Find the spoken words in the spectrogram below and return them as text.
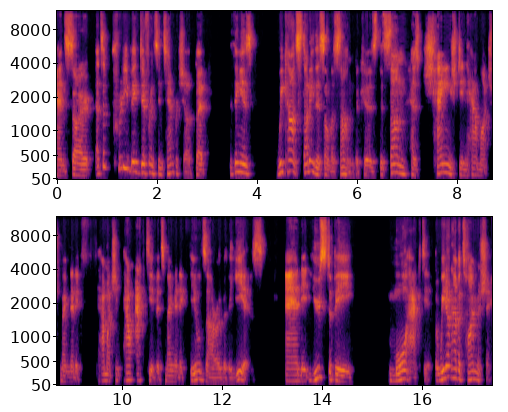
And so that's a pretty big difference in temperature, but the thing is, we can't study this on the sun because the sun has changed in how much magnetic, how much, how active its magnetic fields are over the years. And it used to be more active, but we don't have a time machine.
